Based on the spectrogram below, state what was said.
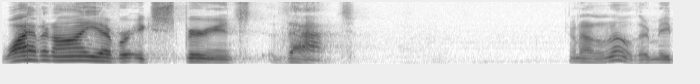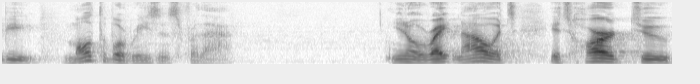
Why haven't I ever experienced that? And I don't know, there may be multiple reasons for that. You know, right now it's, it's hard to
